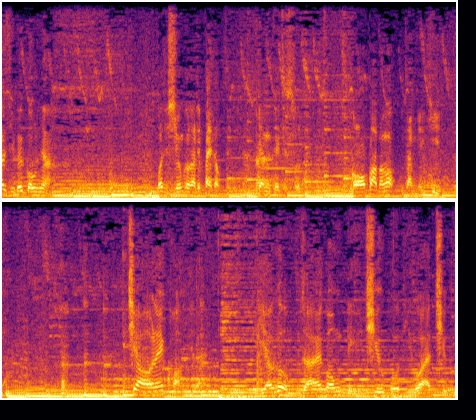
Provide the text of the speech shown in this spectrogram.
约我是要讲啥？我就想讲甲你拜托一下，点这一顺，五百万我负担袂起。照安尼看起来，以后佫唔知讲离手无伫我的手中。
